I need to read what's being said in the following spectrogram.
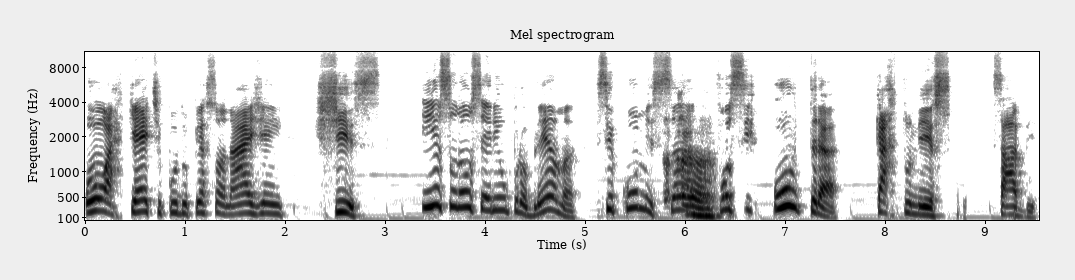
o arquétipo do personagem X. Isso não seria um problema se Comissão ah. fosse ultra cartunesco, sabe?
